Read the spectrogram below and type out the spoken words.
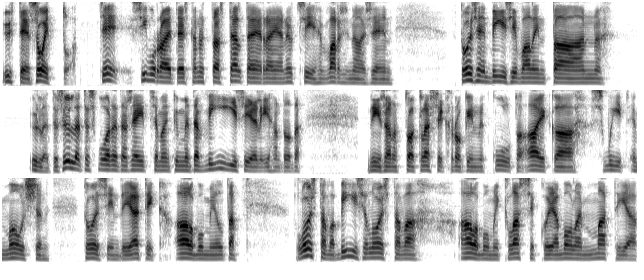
yhteen soittoa. Se sivuraiteesta nyt taas tältä erää ja nyt siihen varsinaiseen toiseen biisivalintaan. Yllätys, yllätys vuodelta 75, eli ihan tuota niin sanottua classic rockin kulta-aikaa, Sweet Emotion, Toys in the Attic-albumilta. Loistava biisi, loistava albumi, klassikkoja molemmat ja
